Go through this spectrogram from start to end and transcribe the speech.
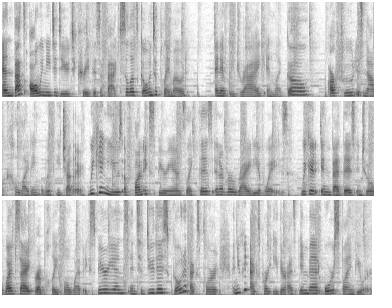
And that's all we need to do to create this effect. So let's go into play mode. And if we drag and let go, our food is now colliding with each other. We can use a fun experience like this in a variety of ways. We could embed this into a website for a playful web experience, and to do this, go to export, and you can export either as embed or spline viewer.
